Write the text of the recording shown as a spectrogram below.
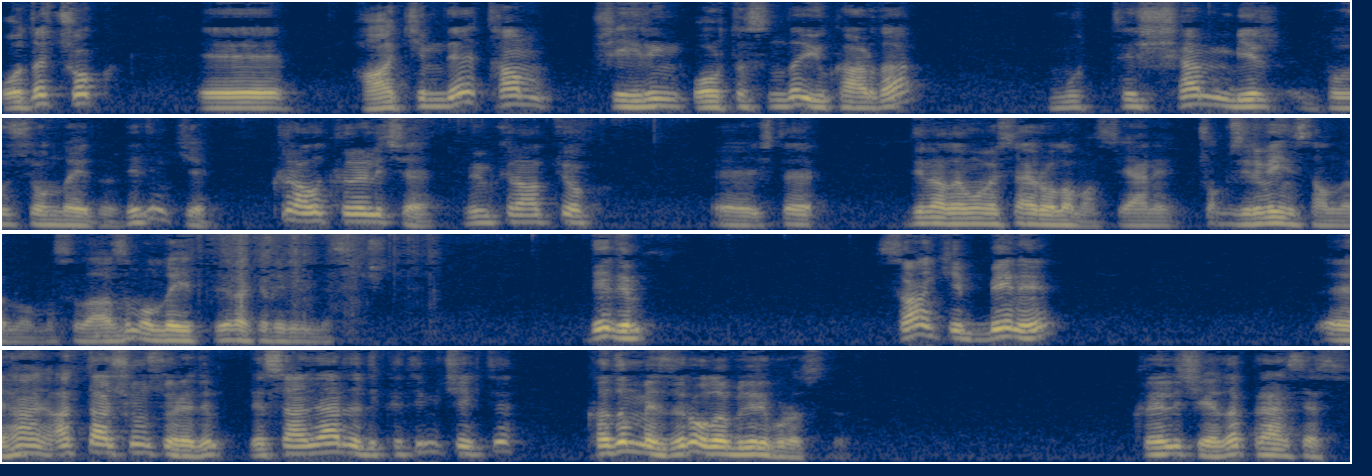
o da çok e, hakimde tam şehrin ortasında yukarıda muhteşem bir pozisyondaydı. Dedim ki kral, kraliçe mümkünatı yok. E, işte din adamı vesaire olamaz. Yani çok zirve insanların olması lazım. O lahitleri hak edebilmesi için. Dedim sanki beni e, ha, hatta şunu söyledim. Desenler de dikkatimi çekti. Kadın mezarı olabilir burası. Kraliçe ya da prenses.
